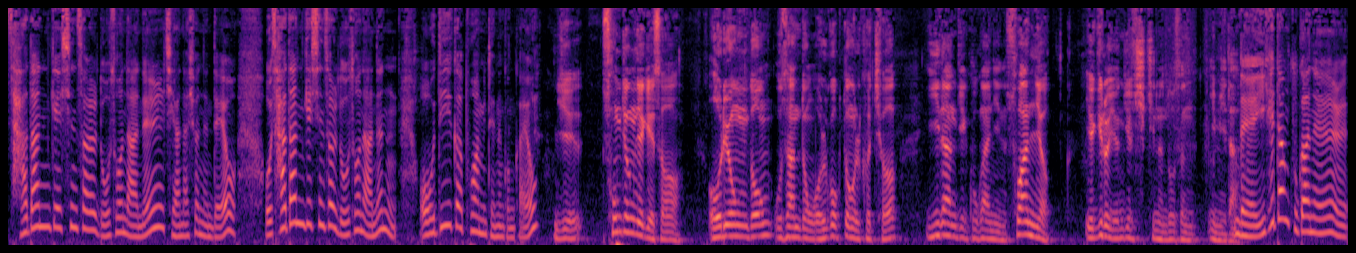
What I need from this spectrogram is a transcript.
4단계 신설 노선안을 제안하셨는데요. 어, 4단계 신설 노선안은 어디가 포함이 되는 건가요? 이제 송정역에서 어룡동, 우산동, 올곡동을 거쳐 2단계 구간인 수안역 여기로 연결시키는 노선입니다. 네, 이 해당 구간을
